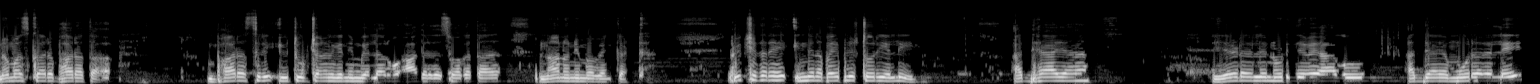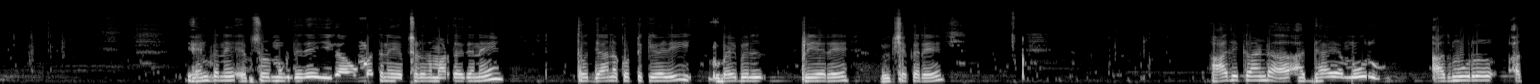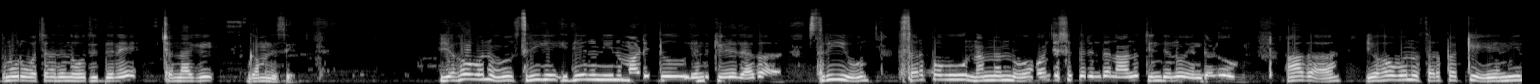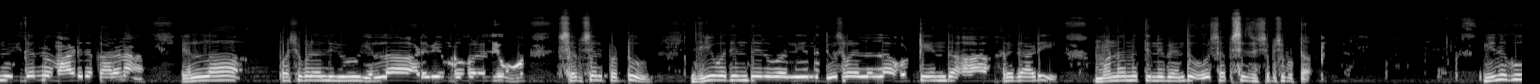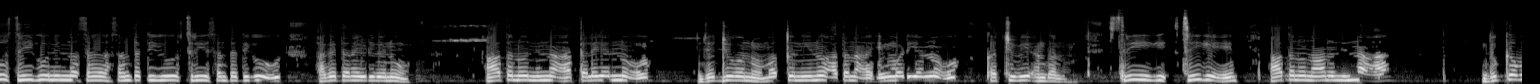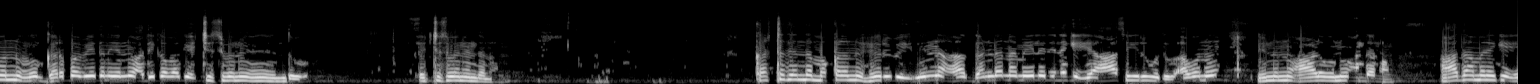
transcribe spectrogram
ನಮಸ್ಕಾರ ಭಾರತ. ಭಾರಶ್ರೀ ಯೂಟ್ಯೂಬ್ ಚಾನಲ್ಗೆ ನಿಮ್ಗೆಲ್ಲರಿಗೂ ಆಧಾರದ ಸ್ವಾಗತ. ನಾನು ನಿಮ್ಮ ವೆಂಕಟ್. ವೀಕ್ಷಕರೇ, ಇಂದಿನ ಬೈಬಲ್ ಸ್ಟೋರಿಯಲ್ಲಿ ಅಧ್ಯಾಯ ಎರಡರಲ್ಲಿ ನೋಡಿದ್ದೇವೆ ಹಾಗೂ ಅಧ್ಯಾಯ ಮೂರರಲ್ಲಿ ಎಂಟನೇ ಎಪಿಸೋಡ್ ಮುಗಿದಿದೆ. ಈಗ ಒಂಬತ್ತನೇ ಎಪಿಸೋಡ್ ಮಾಡ್ತಾ ಇದ್ದೇನೆ. ಸೊ ಧ್ಯಾನ ಕೊಟ್ಟು ಕೇಳಿ, ಬೈಬಲ್ ಪ್ರಿಯರೇ, ವೀಕ್ಷಕರೇ. ಆದಿಕಾಂಡ ಅಧ್ಯಾಯ ಮೂರು. ಹದಿಮೂರು ಹದಿಮೂರು ವಚನದಿಂದ ಓದಿದ್ದೇನೆ ಚೆನ್ನಾಗಿ ಗಮನಿಸಿ. ಯಹೋವನು, ಸ್ತ್ರೀಗೆ ಇದೇನು ನೀನು ಮಾಡಿದ್ದು? ಎಂದು ಕೇಳಿದಾಗ, ಸ್ತ್ರೀಯು, ಸರ್ಪವು ನನ್ನನ್ನು ವಂಚಿಸಿದ್ದರಿಂದ ನಾನು ತಿಂದೆನು ಎಂದಳು. ಆಗ ಯಹೋವನು ಸರ್ಪಕ್ಕೆ, ನೀನು ಇದನ್ನು ಮಾಡಿದ ಕಾರಣ ಎಲ್ಲ ಪಶುಗಳಲ್ಲಿಯೂ, ಎಲ್ಲ ಅಡವಿಯ ಮೃಗಗಳಲ್ಲಿಯೂ ಶಪಿಸಲ್ಪಟ್ಟು, ಜೀವದಿಂದಿರುವ ನೀನು ದಿವಸಗಳಲ್ಲೆಲ್ಲ ಹೊಟ್ಟೆಯಿಂದ ಹರಿದಾಡಿ ಮಣ್ಣನ್ನು ತಿನ್ನುವೆಂದು ಶಪಿಸಿ, ಶಪಿಸಿಬಿಟ್ಟ. ನಿನಗೂ ಸ್ತ್ರೀಗೂ ನಿನ್ನ ಸಂತತಿಗೂ, ಸ್ತ್ರೀ ಸಂತತಿಗೂ ಹಗೆತನ ಇಡುವೆನು. ಆತನು ನಿನ್ನ ತಲೆಯನ್ನು ಜಜ್ಜುವನು ಮತ್ತು ನೀನು ಆತನ ಹಿಮ್ಮಡಿಯನ್ನು ಕಚ್ಚುವಿ ಅಂದನು. ಸ್ತ್ರೀ ಸ್ತ್ರೀಗೆ ಆತನು ನಾನು ನಿನ್ನ ದುಃಖವನ್ನು, ಗರ್ಭವೇದನೆಯನ್ನು ಅಧಿಕವಾಗಿ ಹೆಚ್ಚಿಸುವೆನು ಎಂದು, ಹೆಚ್ಚಿಸುವನೆಂದನು. ಕಷ್ಟದಿಂದ ಮಕ್ಕಳನ್ನು ಹೇರುವಿ. ನಿನ್ನ ಗಂಡನ ಮೇಲೆ ನಿನಗೆ ಆಸೆ ಇರುವುದು. ಅವನು ನಿನ್ನನ್ನು ಆಳುವನು ಅಂದನು. ಆದಾಮನಿಗೆ,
